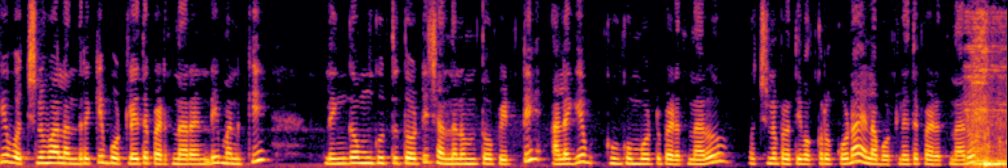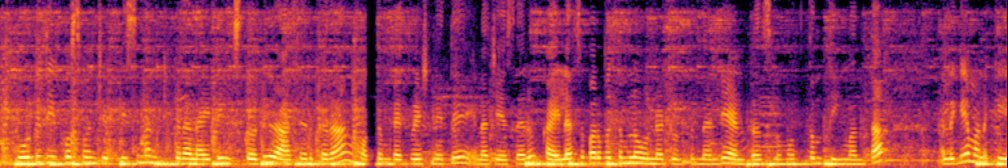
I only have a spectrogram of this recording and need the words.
అలాగే వచ్చిన వాళ్ళందరికీ బొట్లు అయితే పెడుతున్నారండి. మనకి లింగం గుర్తుతోటి చందనంతో పెట్టి అలాగే కుంకుమ బొట్టు పెడుతున్నారు. వచ్చిన ప్రతి ఒక్కరు కూడా ఇలా బొట్లు అయితే పెడుతున్నారు. కోటి దీపోత్సవం అని చెప్పేసి మనకి ఇక్కడ లైటింగ్స్ తోటి రాశారు కదా. మొత్తం డెకరేషన్ అయితే ఇలా చేశారు. కైలాస పర్వతంలో ఉన్నట్టు ఉంటుందండి ఎంట్రన్స్లో మొత్తం థీమ్ అంతా. అలాగే మనకి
